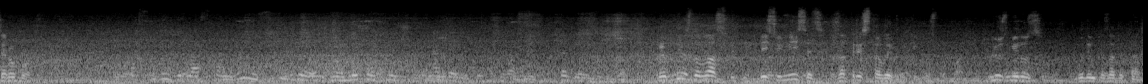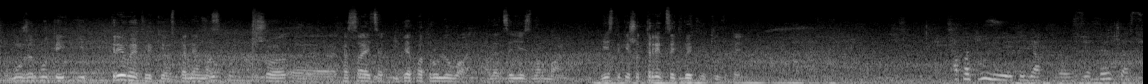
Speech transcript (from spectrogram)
це робота. Скажіть, будь ласка, ну на день годин? Приблизно у нас десь у місяць за 300 викликів поступає. Плюс-мінус, будемо казати так, може бути і три виклики, остальне нас, що е, касається, йде патрулювання, але це є нормально. Є таке, що 30 викликів в день. А патрулюєте як ви? З якого часу?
